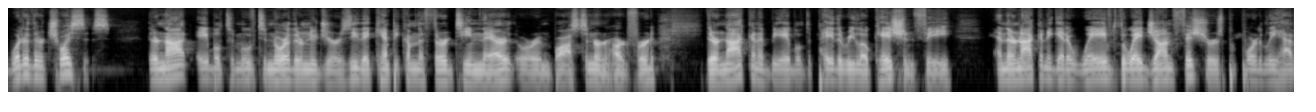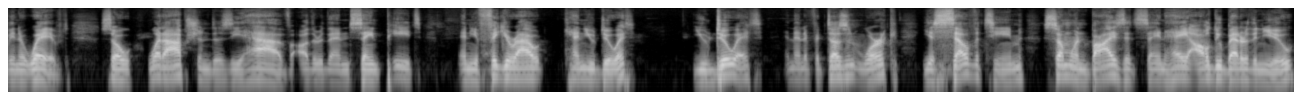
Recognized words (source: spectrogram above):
what are their choices? They're not able to move to northern New Jersey. They can't become the third team there or in Boston or in Hartford. They're not going to be able to pay the relocation fee and they're not going to get it waived the way John Fisher is purportedly having it waived. So, what option does he have other than St. Pete? And you figure out can you do it? You do it. And then if it doesn't work, you sell the team. Someone buys it saying, Hey, I'll do better than you.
